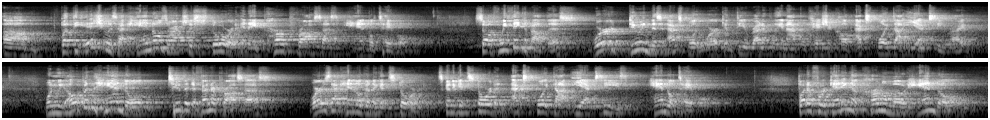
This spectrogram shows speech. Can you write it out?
Um, but the issue is that handles are actually stored in a per process handle table. So if we think about this, we're doing this exploit work in theoretically an application called exploit.exe, right? When we open the handle to the defender process, where is that handle going to get stored? It's going to get stored in exploit.exe's handle table. But if we're getting a kernel mode handle,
